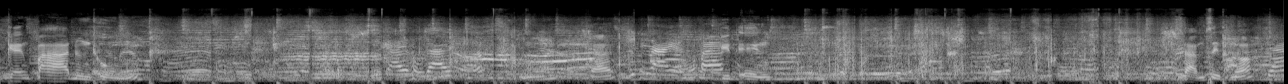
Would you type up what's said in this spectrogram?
เอาแกงปลาหนึ่งถุงยายของยายเหรอนะให้ยายอะป้ากินเองสามสิบเนาะจ้า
